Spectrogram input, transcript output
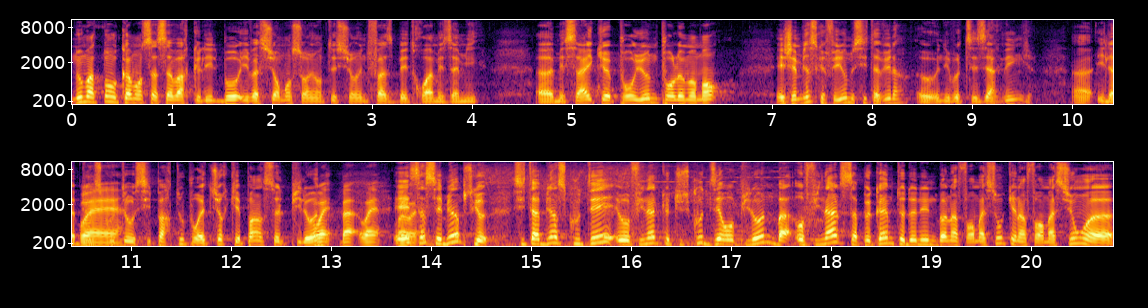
Nous maintenant, on commence à savoir que Lilbo, il va sûrement s'orienter sur une phase B3, mes amis. Euh, mais c'est vrai que pour Yoon, pour le moment, et j'aime bien ce que fait Yoon aussi, t'as vu là, au, au niveau de ses Zerglings, euh, il a bien Ouais. scouté aussi partout pour être sûr qu'il n'y ait pas un seul pylône. Ouais, bah ouais. Et ça c'est bien parce que si tu as bien scouté et au final que tu scoutes zéro pylône, bah au final ça peut quand même te donner une bonne information. Quelle information euh,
